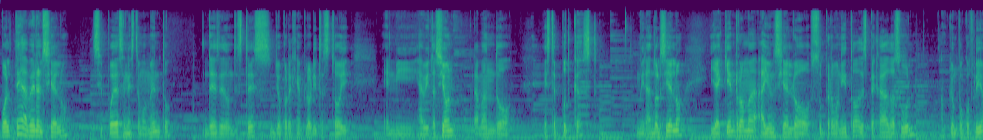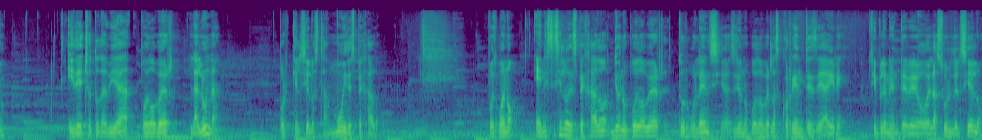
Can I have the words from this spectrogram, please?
Voltea a ver al cielo, si puedes en este momento, desde donde estés. Yo, por ejemplo, ahorita estoy en mi habitación grabando este podcast, mirando al cielo. Y aquí en Roma hay un cielo súper bonito, despejado, azul, aunque un poco frío. Y de hecho todavía puedo ver la luna, porque el cielo está muy despejado. Pues bueno, en este cielo despejado yo no puedo ver turbulencias, yo no puedo ver las corrientes de aire. Simplemente veo el azul del cielo,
